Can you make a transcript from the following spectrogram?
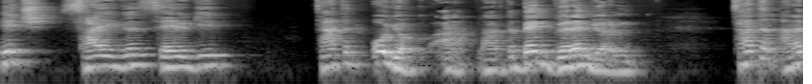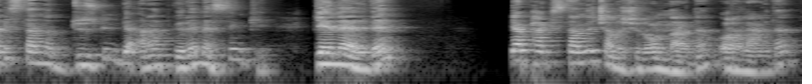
Hiç saygı, sevgi zaten o yok Araplarda. Ben göremiyorum. Zaten Arabistan'da düzgün bir Arap göremezsin ki. Genelde ya Pakistanlı çalışır onlarda, oralarda.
